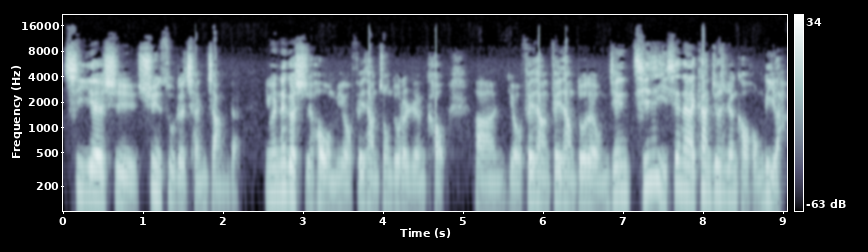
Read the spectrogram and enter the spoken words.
企业是迅速的成长的，因为那个时候我们有非常众多的人口啊、有非常非常多的。我们今天其实以现在来看，就是人口红利啦，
